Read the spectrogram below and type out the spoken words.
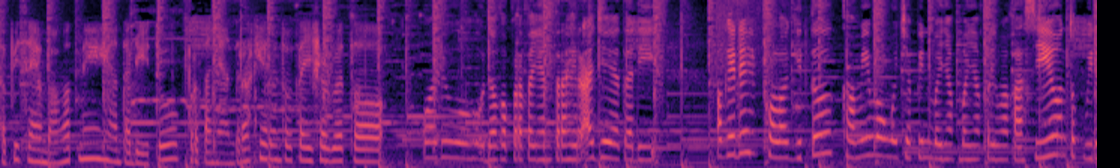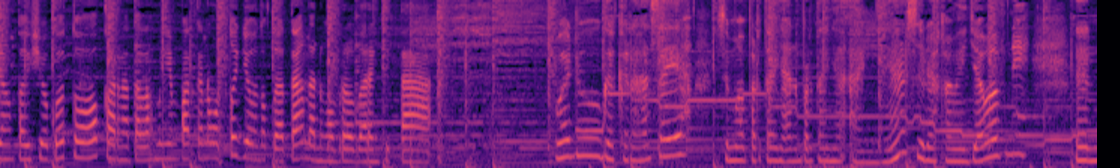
Tapi sayang banget nih yang tadi itu pertanyaan terakhir untuk Taisho Goto. Waduh, udah ke pertanyaan terakhir aja ya tadi. Oke deh, kalau gitu kami mau ngucapin banyak-banyak terima kasih untuk bidang Taisho Goto karena telah menyempatkan waktu aja untuk datang dan ngobrol bareng kita. Waduh, gak kerasa ya. Semua pertanyaan-pertanyaannya sudah kami jawab nih. Dan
